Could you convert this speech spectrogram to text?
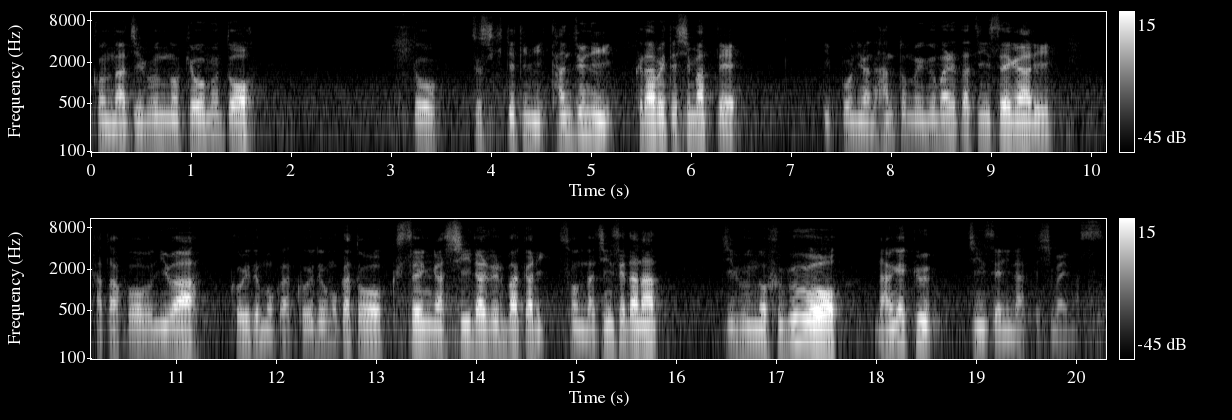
こんな自分の境遇と人を図式的に単純に比べてしまって一方には何とも恵まれた人生があり片方には これでもかこれでもかと苦戦が強いられるばかりそんな人生だな自分の不遇を嘆く人生になってしまいます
